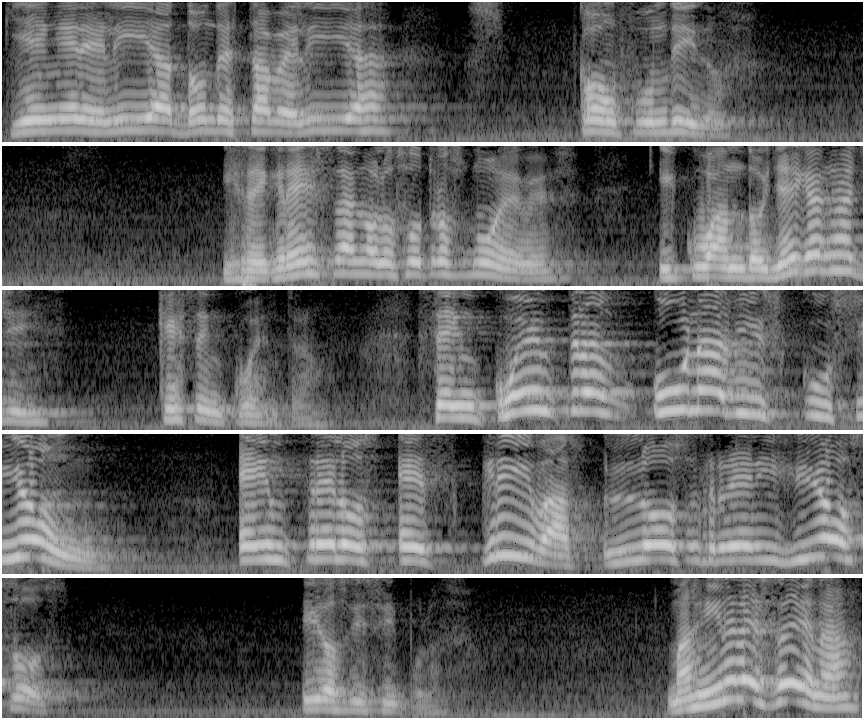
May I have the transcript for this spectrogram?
quién era Elías, dónde estaba Elías, confundidos y regresan a los otros nueve y cuando llegan allí, ¿qué se encuentran? Se encuentran una discusión entre los escribas, los religiosos y los discípulos. Imagina la escena,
